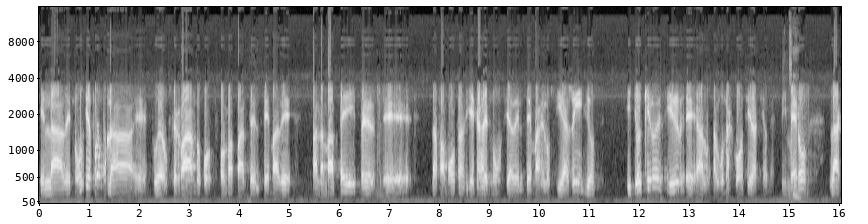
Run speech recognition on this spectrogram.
En la denuncia formulada, eh, estuve observando, por, forma parte del tema de Panama Papers, eh, las famosas viejas denuncias del tema de los cigarrillos. Y yo quiero decir eh, algunas consideraciones. Primero, la,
